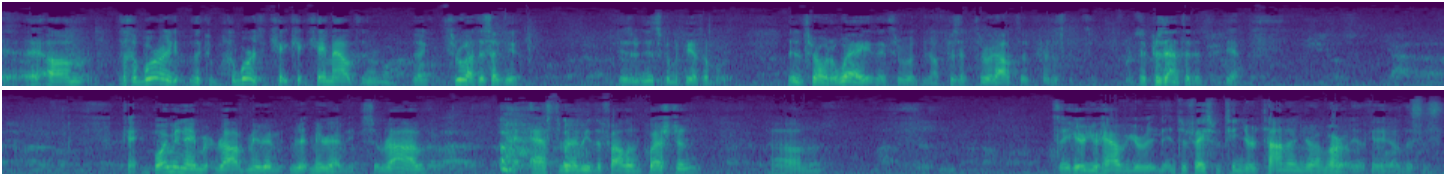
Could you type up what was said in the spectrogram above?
Uh, um, the Chabura, the Chabura ca- ca- came out and like, threw out this idea. They didn't throw it away. They threw it, you know, present, threw it out to, for this. To, they presented it. Yeah. Okay. Boy, my name Rav Mirevi. So Rav asked the Rebbe the following question. Um, so here you have your interface between your Tana and your Amara. Okay, uh, this is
